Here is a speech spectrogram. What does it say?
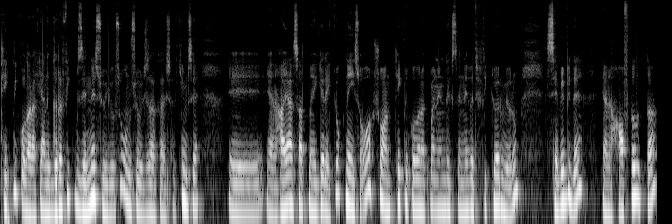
teknik olarak yani grafik bize ne söylüyorsa onu söyleyeceğiz arkadaşlar. Kimse e, yani hayal satmaya gerek yok. Neyse o. Şu an teknik olarak ben endekste negatiflik görmüyorum. Sebebi de yani haftalıkta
